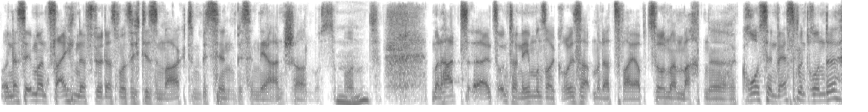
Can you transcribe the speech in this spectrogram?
Und das ist immer ein Zeichen dafür, dass man sich diesen Markt ein bisschen, ein bisschen näher anschauen muss. Mhm. Und Und man hat als Unternehmen unserer Größe hat man da zwei Optionen. Man macht eine große Investmentrunde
